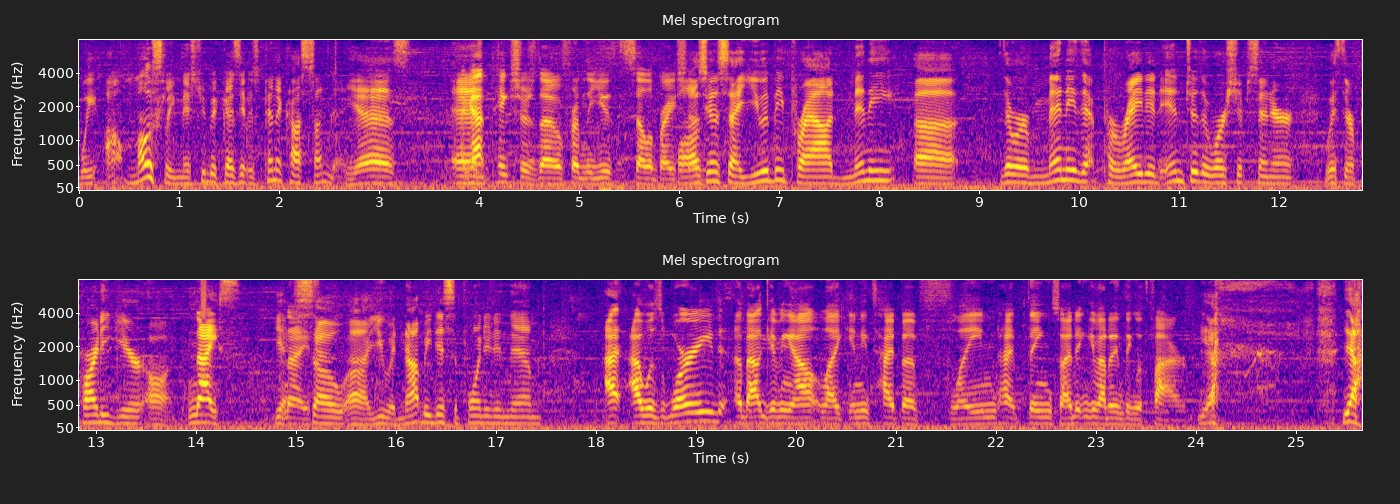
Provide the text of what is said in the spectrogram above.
we mostly missed you because it was Pentecost Sunday. yes. I got pictures though from the youth celebration. Well, I was going to say you would be proud. Many, uh, there were many that paraded into the worship center with their party gear on. nice. Yes. Nice. So uh, you would not be disappointed in them. I, I was worried about giving out like any type of flame type thing, so I didn't give out anything with fire. Yeah. yeah.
